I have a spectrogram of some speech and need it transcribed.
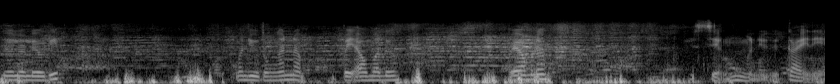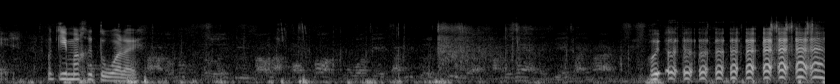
เร็วๆเร็วดิ มันอยู่ตรงนั้นนะไปเอามาเลย ไปเอามาเลย เสียงมันเหมือนอยู่ใกล้ๆนี่ มื่อกี้มันคือตัวอะไร เฮ้ยเออเออเออเออเออเออเออ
